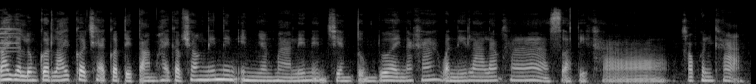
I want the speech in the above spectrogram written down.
ก็อย่าลืมกดไลค์กดแชร์กดติดตามให้กับช่องนิดนินอินยันมานิดนินเชียงตุงด้วยนะคะ วันนี้ลาแล้วค่ะ สวัสดีค่ะ ขอบคุณค่ะ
